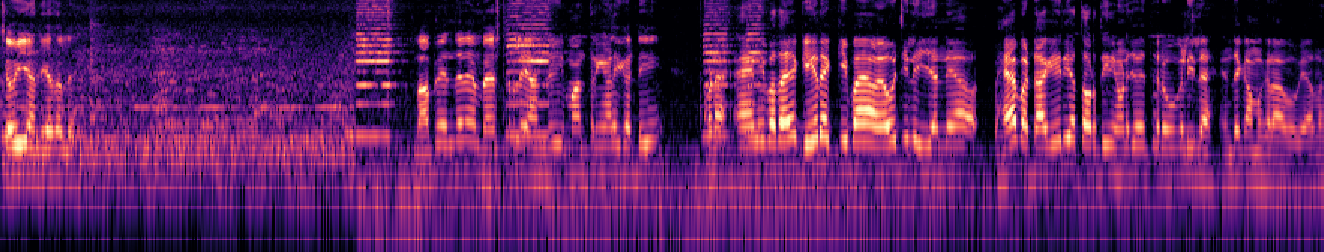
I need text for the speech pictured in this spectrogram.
ਚੋਈ ਜਾਂਦੀਆਂ ਥੱਲੇ। ਬਾਬੇ ਇੰਦੇ ਨੇ ਇੰਵੈਸਟਰ ਲਿਆਂਦੀ ਮੰਤਰੀਆਂ ਵਾਲੀ ਗੱਡੀ। ਹੁਣ ਐ ਨਹੀਂ ਪਤਾ ਇਹ ਗੇਅਰ ਇੱਕ ਹੀ ਪਾਇਆ ਹੋਇਆ, ਉਹ ਚ ਹੀ ਲਈ ਜਾਂਦੇ ਆ। ਹੈ ਵੱਡਾ ਗੇਅਰ ਹੀ ਆ, ਤੁਰਦੀ ਨਹੀਂ ਹੁਣ ਜੇ ਇੱਥੇ ਰੋਕ ਲਈ ਲੈ, ਇਹਦੇ ਕੰਮ ਖਰਾਬ ਹੋ ਗਿਆ ਤਾਂ।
